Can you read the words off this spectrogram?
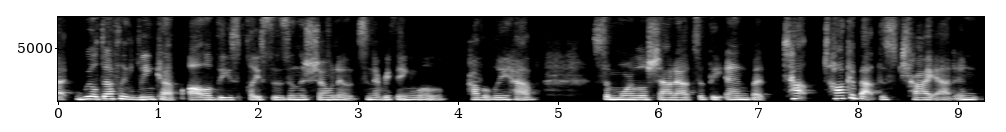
uh, we'll definitely link up all of these places in the show notes and everything. We'll probably have some more little shout outs at the end, but t- talk about this triad and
